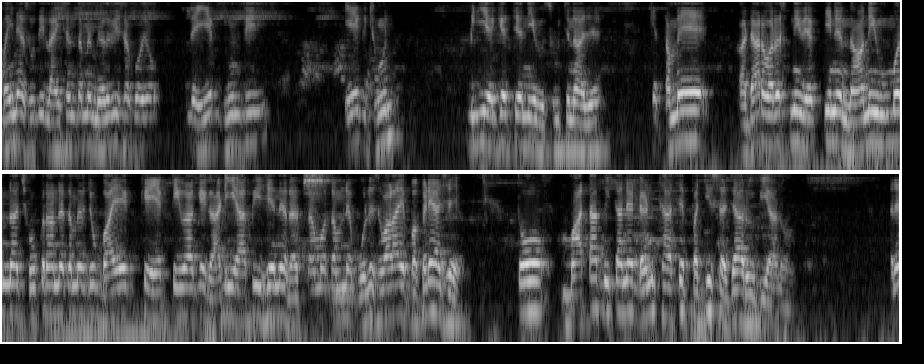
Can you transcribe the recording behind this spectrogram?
મહિના સુધી લાઇસન્સ તમે મેળવી શકો છો. એટલે એક જૂનથી એક જૂન બીજી અગત્યની સૂચના છે કે તમે અઢાર વર્ષની વ્યક્તિને નાની ઉંમરના છોકરાને તમે જો બાઇક કે એક્ટિવા કે ગાડી આપી છે ને રસ્તામાં તમને પોલીસવાળાએ પકડ્યા છે, તો માતા પિતાને દંડ થશે પચીસ હજાર રૂપિયાનો. અને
